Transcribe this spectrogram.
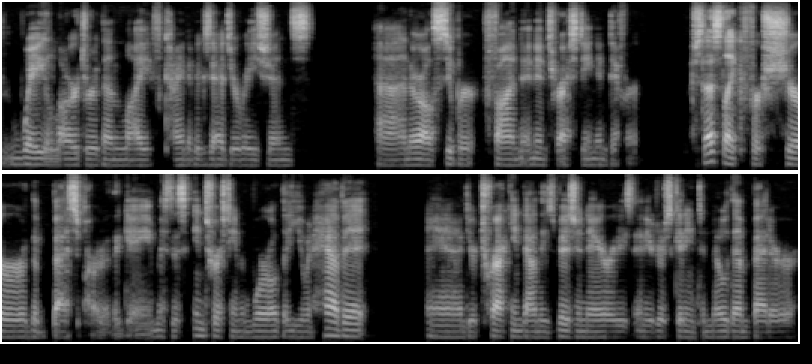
way larger than life kind of exaggerations uh, and they're all super fun and interesting and different so that's like for sure the best part of the game is this interesting world that you inhabit and you're tracking down these visionaries and you're just getting to know them better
